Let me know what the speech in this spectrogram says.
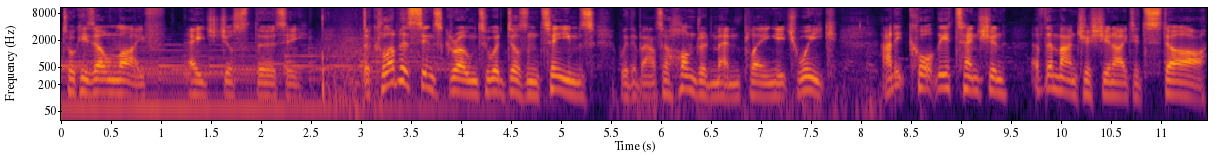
took his own life, aged just 30. The club has since grown to a dozen teams, with about 100 men playing each week and it caught the attention of the Manchester United star.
